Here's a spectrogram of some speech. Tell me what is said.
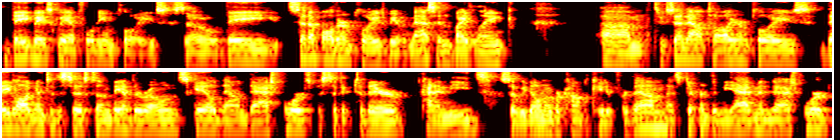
they basically have 40 employees. So they set up all their employees. We have a mass invite link um, to send out to all your employees. They log into the system. They have their own scaled down dashboard specific to their kind of needs. So we don't overcomplicate it for them. That's different than the admin dashboard.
